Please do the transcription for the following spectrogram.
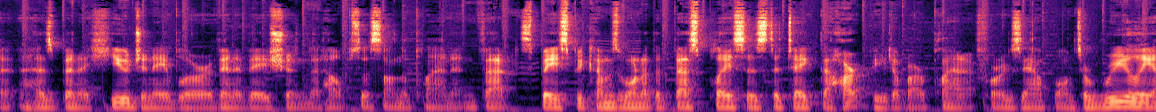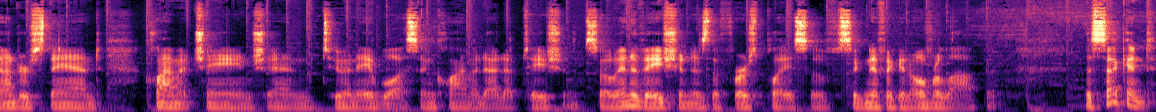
uh, has been a huge enabler of innovation that helps us on the planet. In fact, space becomes one of the best places to take the heartbeat of our planet, for example, and to really understand climate change and to enable us in climate adaptation. So innovation is the first place of significant overlap. The second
